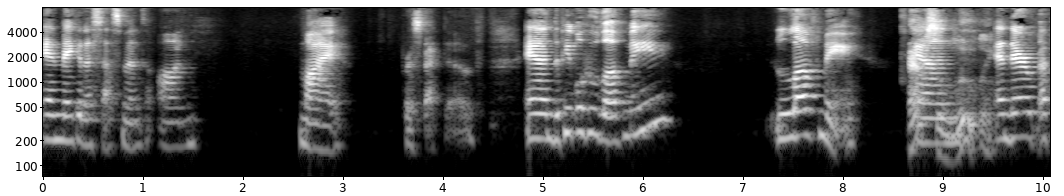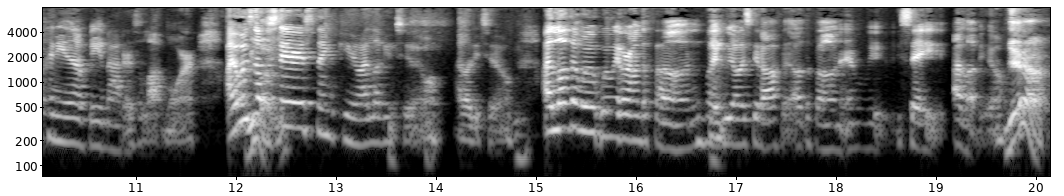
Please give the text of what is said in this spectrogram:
and make an assessment on my perspective. And the people who love me love me. Absolutely. And, their opinion of me matters a lot more. I was We upstairs. Thank you. I love you too. I love you too. Mm-hmm. I love that when, when we were on the phone, like we always get off of the phone and we say, I love you. yeah.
